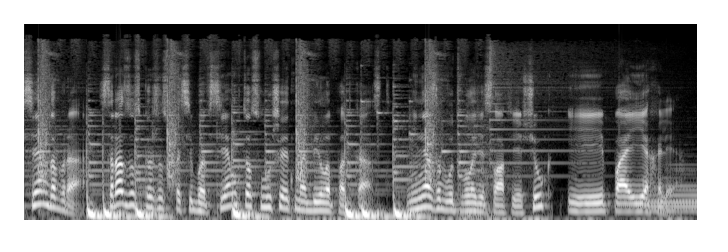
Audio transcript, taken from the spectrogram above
Всем добра! Сразу скажу спасибо всем, кто слушает Мобила подкаст. Меня зовут Владислав Ящук и поехали!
